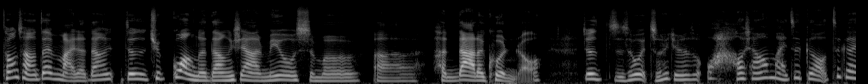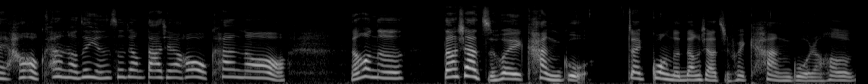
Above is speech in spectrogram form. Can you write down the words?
通常在买的当就是去逛的当下，没有什么呃很大的困扰，就只是会只会觉得说哇，好想要买这个哦，这个也好好看哦，这颜色这样搭起来好好看哦。然后呢，当下只会看过，在逛的当下只会看过，然后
